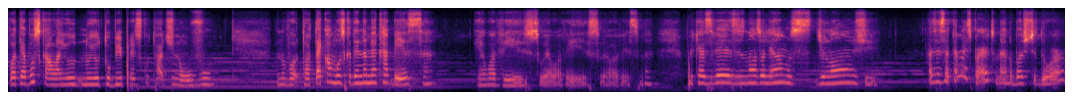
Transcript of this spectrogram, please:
Vou até buscar lá no YouTube para escutar de novo. Eu não vou, tô até com a música dentro da minha cabeça. É o avesso, é o avesso, é o avesso, né? Porque às vezes nós olhamos de longe, às vezes até mais perto, né, do bastidor,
